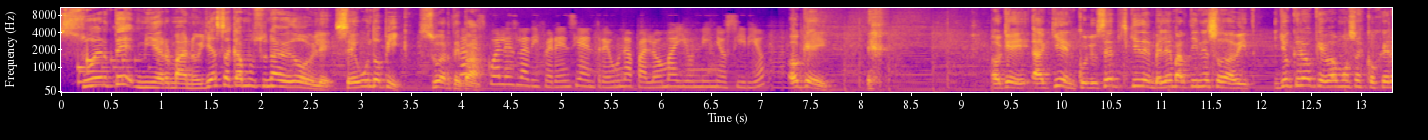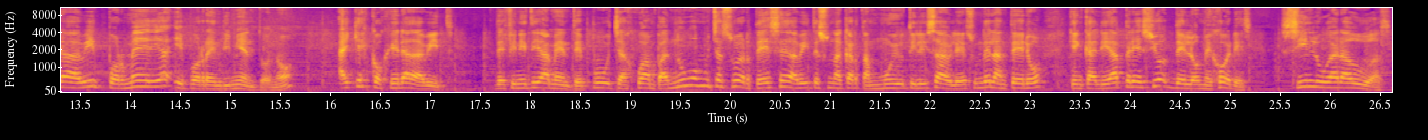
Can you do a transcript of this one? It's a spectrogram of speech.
Suerte, mi hermano. Ya sacamos una W. Segundo pick. Suerte, ¿Sabes cuál es la diferencia entre una paloma y un niño sirio? Ok. ok, ¿a quién? ¿Kulusevski, Dembélé Martínez o David? Yo creo que vamos a escoger a David por media y por rendimiento, ¿no? Hay que escoger a David. Definitivamente, pucha, Juanpa, no hubo mucha suerte. Ese David es una carta muy utilizable. Es un delantero que en calidad-precio de los mejores. Sin lugar a dudas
